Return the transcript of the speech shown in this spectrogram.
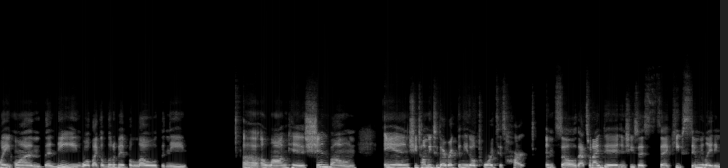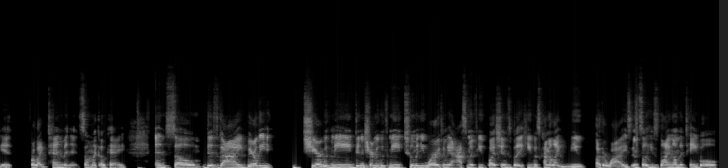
point on the knee, well, like a little bit below the knee, uh, along his shin bone. And she told me to direct the needle towards his heart. And so that's what I did. And she just said, keep stimulating it for like 10 minutes. So I'm like, okay. And so this guy barely shared with me, didn't share me with me too many words. I mean, I asked him a few questions, but he was kind of like mute otherwise. And so he's lying on the table.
